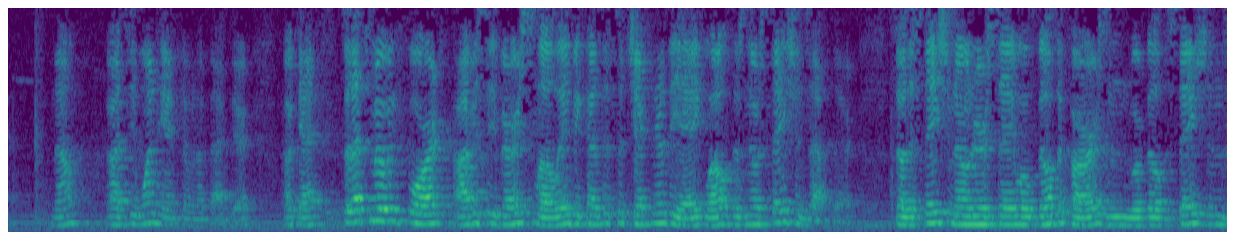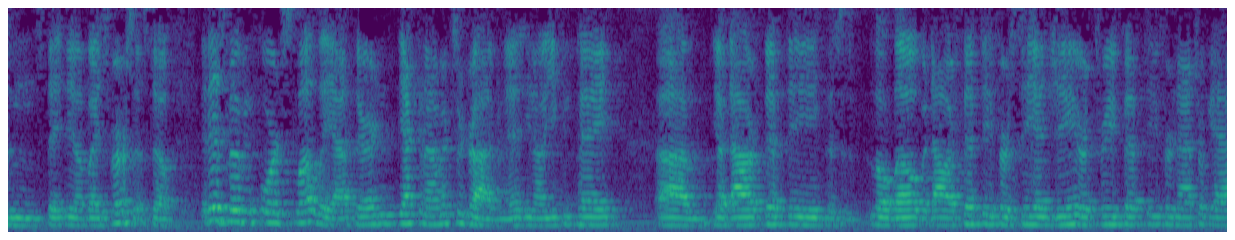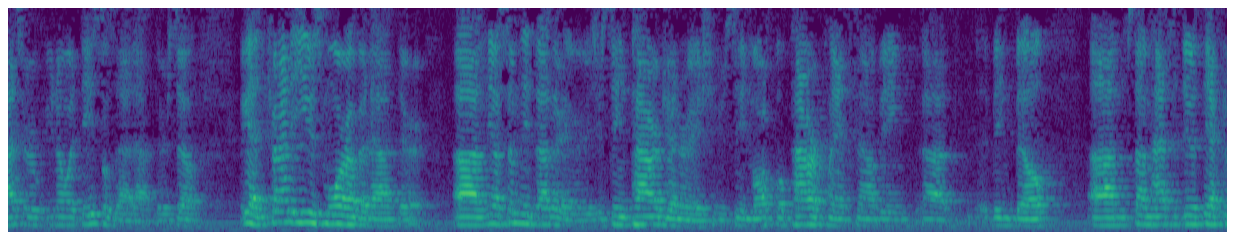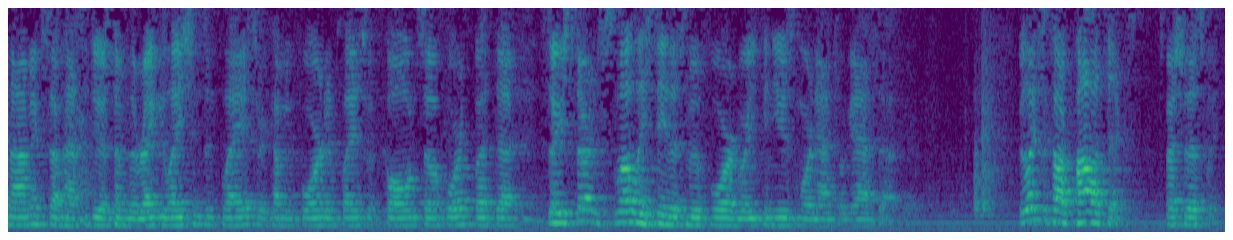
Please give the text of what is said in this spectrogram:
No? Oh, I see one hand coming up back there. Okay, so that's moving forward, obviously very slowly because it's the chicken or the egg. Well, there's no stations out there. So the station owners say, well, build the cars and we'll build the stations and stay, you know, vice versa. So it is moving forward slowly out there, and the economics are driving it. You know, you can pay, um, you know, dollar fifty. This is a little low, but dollar fifty for CNG or three fifty for natural gas, or you know what diesel's at out there. So again, trying to use more of it out there. Um, you know, some of these other areas, you're seeing power generation. You're seeing multiple power plants now being uh, being built. Um, some has to do with the economics, some has to do with some of the regulations in place or coming forward in place with coal and so forth. But uh, so you're starting to slowly see this move forward where you can use more natural gas out there. Who likes to talk politics, especially this week?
